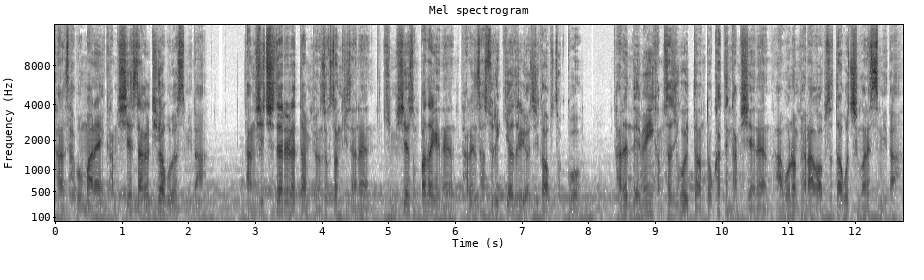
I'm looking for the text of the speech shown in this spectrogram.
단 4분 만에 감씨의 싹을 튀어 보였습니다. 당시 취재를 했던 변석성 기자는 김씨의 손바닥에는 다른 사술이 끼어들 여지가 없었고 다른 4명이 감싸지고 있던 똑같은 감씨에는 아무런 변화가 없었다고 증언했습니다.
